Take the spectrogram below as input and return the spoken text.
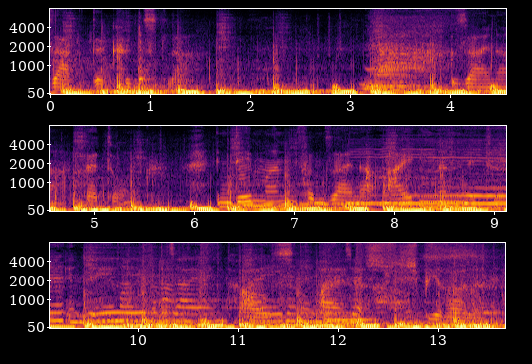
sagt der Künstler nach seiner Rettung, indem man von seiner eigenen Mitte aus einer Spirale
